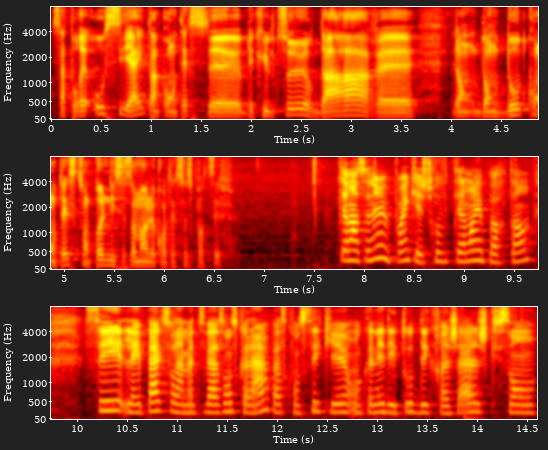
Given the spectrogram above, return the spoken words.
ça pourrait aussi être en contexte euh, de culture, d'art, euh, donc d'autres contextes qui ne sont pas nécessairement le contexte sportif. Tu as mentionné un point que je trouve tellement important, c'est l'impact sur la motivation scolaire parce qu'on sait qu'on connaît des taux de décrochage qui sont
